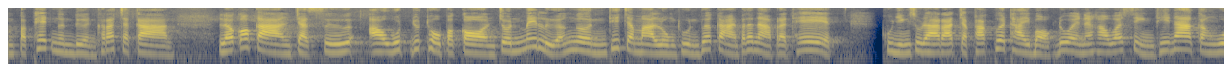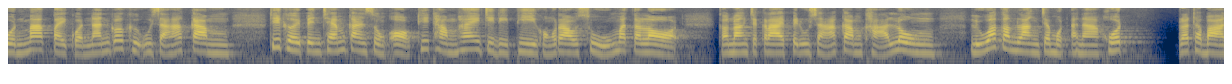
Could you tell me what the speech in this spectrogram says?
ำประเภทเงินเดือนข้าราชการ แล้วก็การจัดซื้ออาวุธยุโทโธปกรณ์ จนไม่เหลือเงินที่จะมาลงทุนเพื่อการพัฒนาประเทศคุณหญิงสุดารัตน์จากพรรคเพื่อไทยบอกด้วยนะคะว่าสิ่งที่น่ากังวลมากไปกว่านั้นก็คืออุตสาหกรรม ที่เคยเป็นแชมป์การส่งออกที่ทำให้ GDP ของเราสูงมาตลอด กำลังจะกลายเป็นอุตสาหกรรมขาลง หรือว่ากำลังจะหมดอนาคต รัฐบาล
